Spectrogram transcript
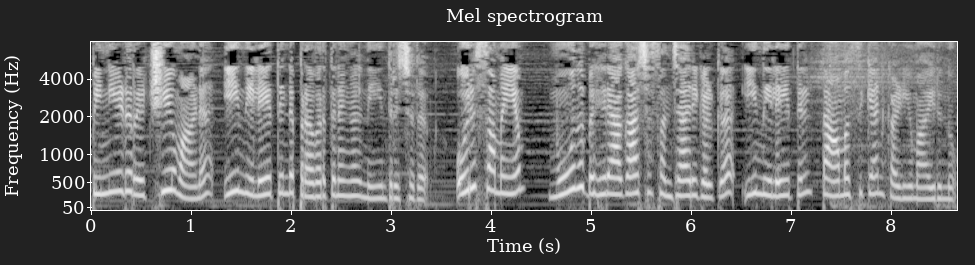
പിന്നീട് റഷ്യയുമാണ് ഈ നിലയത്തിന്റെ പ്രവർത്തനങ്ങൾ നിയന്ത്രിച്ചത്. ഒരു സമയം മൂന്ന് ബഹിരാകാശ സഞ്ചാരികൾക്ക് ഈ നിലയത്തിൽ താമസിക്കാൻ കഴിയുമായിരുന്നു.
